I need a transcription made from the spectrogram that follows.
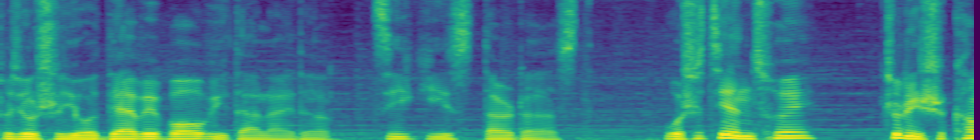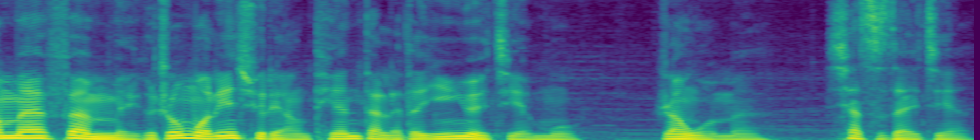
这就是由 David Bowie 带来的 Ziggy Stardust。我是剑崔，这里是 Come FM 每个周末连续两天带来的音乐节目，让我们下次再见。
